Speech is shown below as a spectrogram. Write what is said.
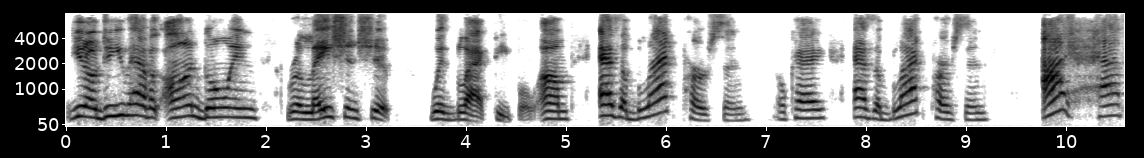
you know do you have an ongoing relationship with black people? Um as a black person okay as a black person I have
